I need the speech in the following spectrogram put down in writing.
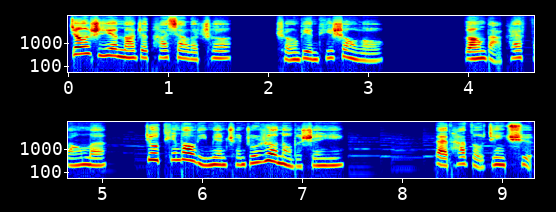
江时宴拿着它下了车，乘电梯上楼，刚打开房门。就听到里面传出热闹的声音，带他走进去，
